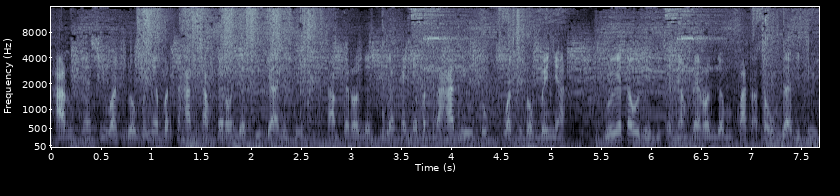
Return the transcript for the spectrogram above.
Harusnya sih Watch nya bertahan sampai ronde 3 nih cuy. Sampai ronde 3 kayaknya bertahan nih untuk Watch nya. Gue gak tahu nih bisa nyampe ronde 4 atau enggak nih cuy.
